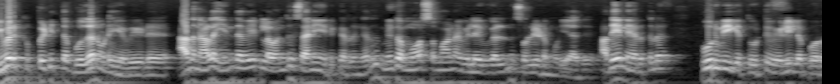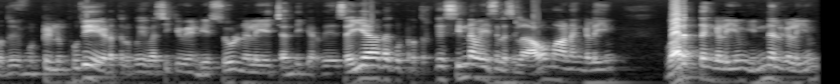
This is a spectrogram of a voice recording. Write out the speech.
இவருக்கு பிடித்த புதனுடைய வீடு. அதனால் இந்த வீட்டில் வந்து சனி இருக்கிறதுங்கிறது மிக மோசமான விளைவுகள்னு சொல்லிட முடியாது. அதே நேரத்தில் பூர்வீகத்தை விட்டு வெளியில் போகிறது முற்றிலும் புதிய இடத்துல போய் வசிக்க வேண்டிய சூழ்நிலையை சந்திக்கிறது செய்யாத குற்றத்திற்கு சின்ன வயசில் சில அவமானங்களையும் வருத்தங்களையும் இன்னல்களையும்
